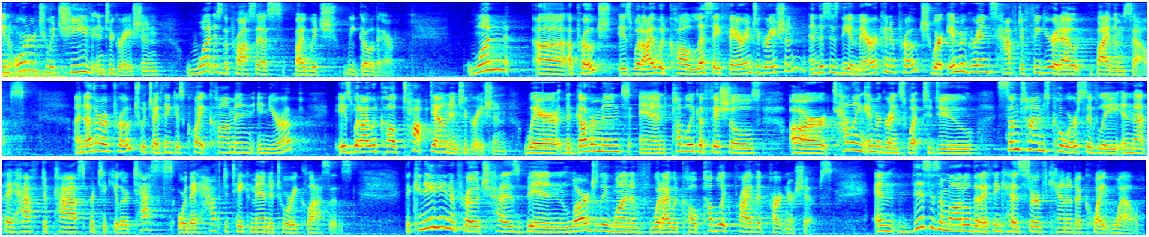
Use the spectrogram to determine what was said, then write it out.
in order to achieve integration, what is the process by which we go there? One uh, approach is what I would call laissez-faire integration, and this is the American approach, where immigrants have to figure it out by themselves. Another approach, which I think is quite common in Europe, is what I would call top-down integration, where the government and public officials are telling immigrants what to do, sometimes coercively in that they have to pass particular tests or they have to take mandatory classes. The Canadian approach has been largely one of what I would call public-private partnerships. And this is a model that I think has served Canada quite well.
